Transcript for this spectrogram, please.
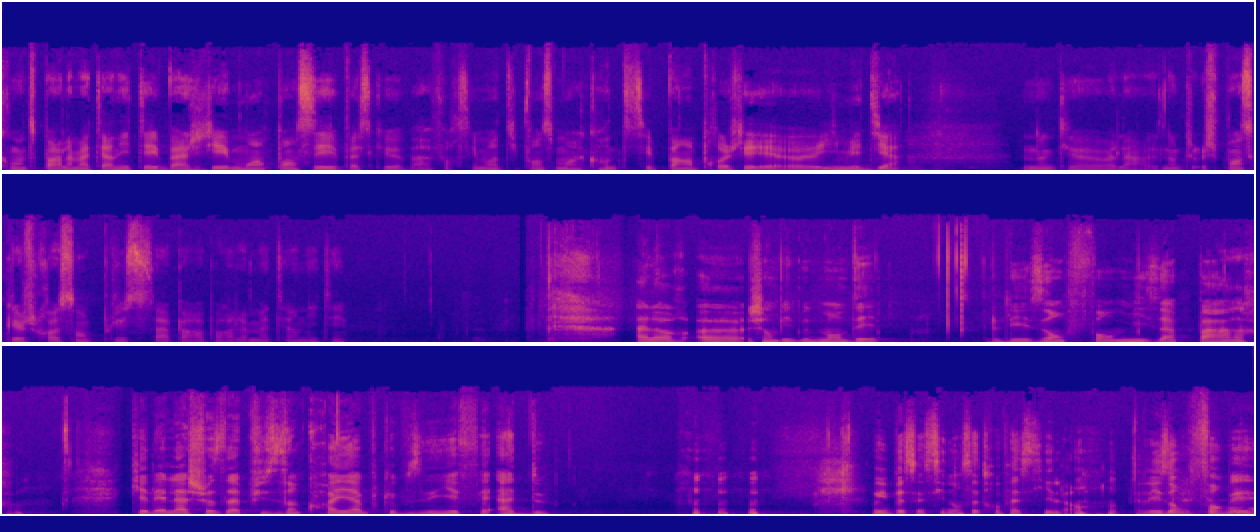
contre, par la maternité, bah, j'y ai moins pensé parce que bah, forcément, tu penses moins quand c'est pas un projet euh, immédiat. Donc euh, voilà, donc je pense que je ressens plus ça par rapport à la maternité. Alors, euh, j'ai envie de vous demander, les enfants mis à part, quelle est la chose la plus incroyable que vous ayez fait à deux? Oui, parce que sinon c'est trop facile. Hein. Les enfants. Mais,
